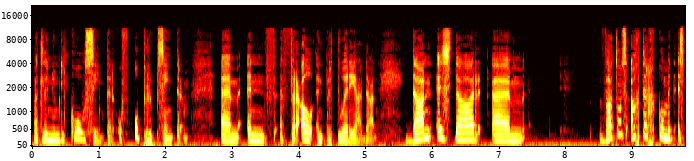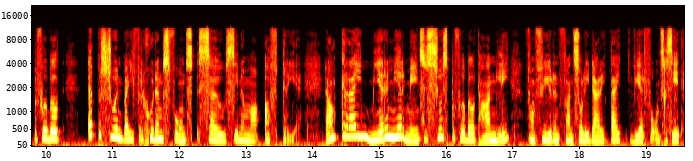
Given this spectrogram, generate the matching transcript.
wat hulle noem die call center of oproepsentrum. Um in veral in Pretoria dan. Dan is daar um wat ons agtergekom het is byvoorbeeld 'n persoon by die vergoedingsfonds sou sê nou maar aftree. Dan kry meer en meer mense soos byvoorbeeld Hanlie van Vuur en van Solidariteit weer vir ons gesê het,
